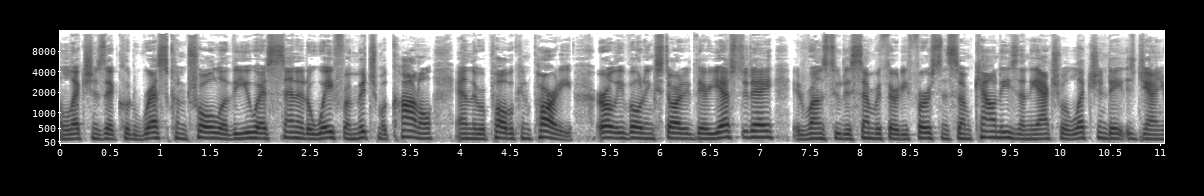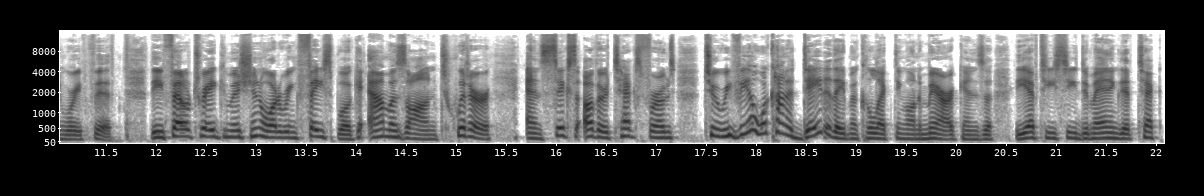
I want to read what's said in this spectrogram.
elections that could wrest control of the U.S. Senate away from Mitch McConnell and the Republican Party. Early voting started there yesterday. It runs through December 31st in some counties, and the actual election date is January 5th. The Federal Trade Commission ordering Facebook, Amazon, Twitter, and six other tech firms to reveal what kind of data they've been collecting on Americans. Uh, the FTC demanding that tech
